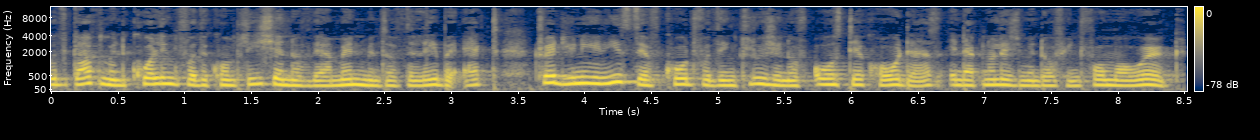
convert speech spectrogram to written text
With government calling for the completion of the amendment of the Labour Act, trade unionists have called for the inclusion of all stakeholders and acknowledgement of informal work.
